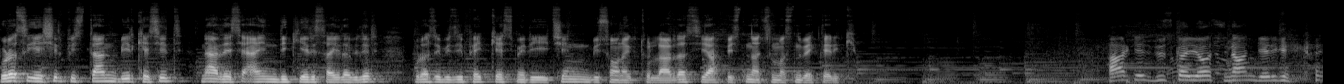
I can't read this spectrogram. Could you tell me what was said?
Burası yeşil pistten bir kesit neredeyse en dik yeri sayılabilir. Burası bizi pek kesmediği için bir sonraki turlarda siyah pistin açılmasını bekledik. Herkes düz kayıyor, Sinan geri geri kayıyor.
